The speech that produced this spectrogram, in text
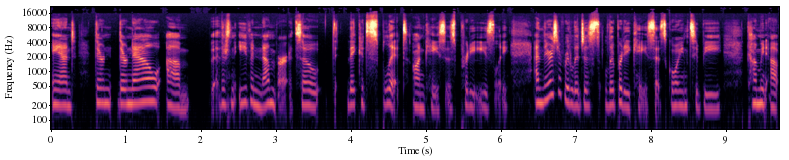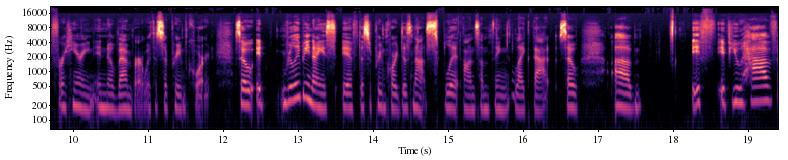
and they're they're now um, there's an even number, so th- they could split on cases pretty easily. And there's a religious liberty case that's going to be coming up for hearing in November with the Supreme Court. So it'd really be nice if the Supreme Court does not split on something like that. So um, if if you have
